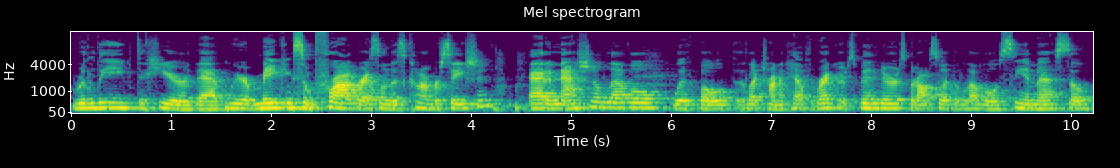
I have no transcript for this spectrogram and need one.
relieved to hear that we're making some progress on this conversation at a national level with both electronic health records vendors, but also at the level of CMS. So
